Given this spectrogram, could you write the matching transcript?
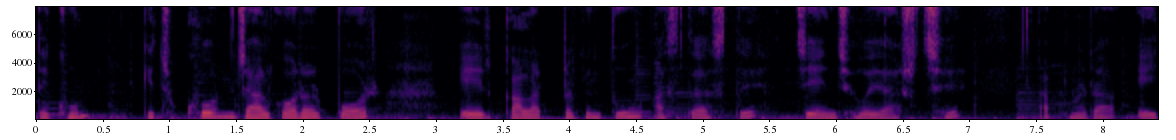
দেখুন, কিছুক্ষণ জাল করার পর এর কালারটা কিন্তু আস্তে আস্তে চেঞ্জ হয়ে আসছে। আপনারা এই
